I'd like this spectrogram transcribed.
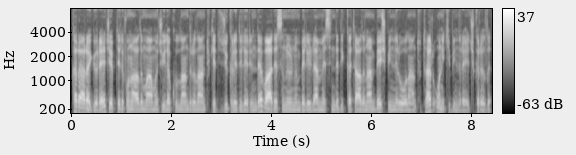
Karara göre cep telefonu alımı amacıyla kullandırılan tüketici kredilerinde vade sınırının belirlenmesinde dikkate alınan 5 bin lira olan tutar 12 bin liraya çıkarıldı.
